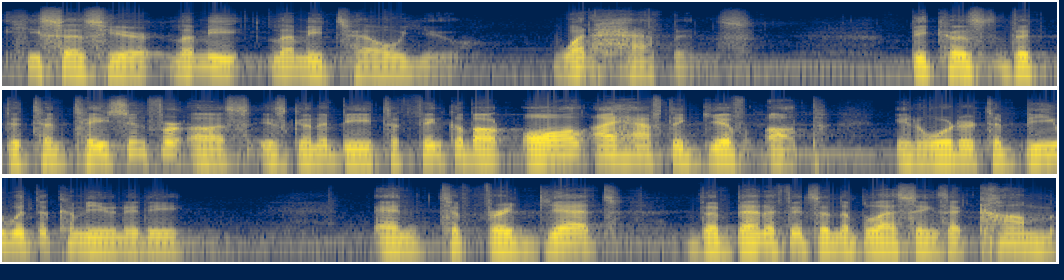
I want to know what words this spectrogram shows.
He says here, let me, let me tell you what happens because the, the temptation for us is going to be to think about all I have to give up in order to be with the community and to forget the benefits and the blessings that come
